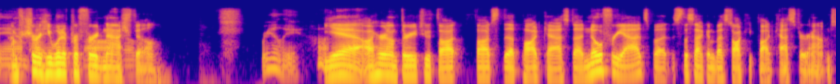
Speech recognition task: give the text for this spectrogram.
I'm sure I he would have preferred know. Nashville. Really? Huh. Yeah, I heard on 32 Thought Thoughts the podcast. Uh, no free ads, but it's the second best hockey podcast around.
